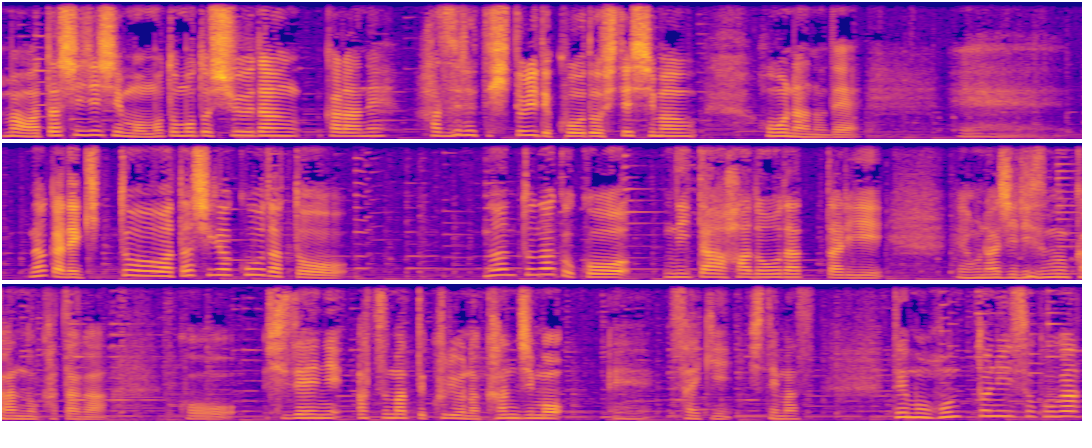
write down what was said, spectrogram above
まあ私自身ももともと集団からね外れて一人で行動してしまう方なので、えー、なんかねきっと私がこうだとなんとなくこう似た波動だったり同じリズム感の方がこう自然に集まってくるような感じも、えー、最近してます。でも本当にそこが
